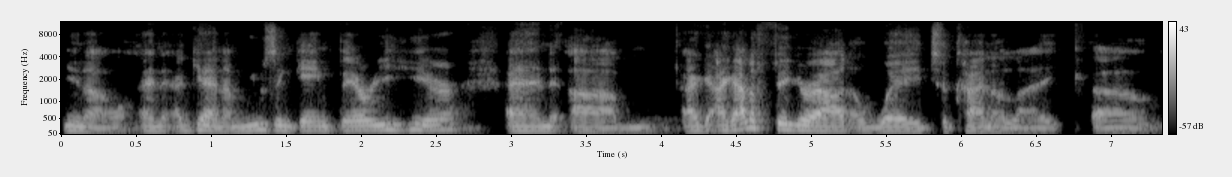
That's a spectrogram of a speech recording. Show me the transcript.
you know and again i'm using game theory here and um i, I got to figure out a way to kind of like um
